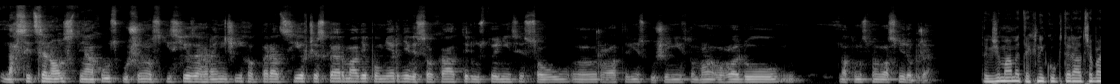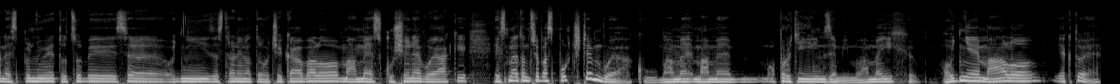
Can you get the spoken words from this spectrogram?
nasycenost nějakou zkušeností z těch zahraničních operací je v České armádě poměrně vysoká. Ty důstojníci jsou eh, relativně zkušení v tomhle ohledu. Na tom jsme vlastně dobře. Takže máme techniku, která třeba nesplňuje to, co by se od ní ze strany na to očekávalo. Máme zkušené vojáky. Jak jsme na tom třeba s počtem vojáků? Máme, máme oproti jiným zemím. Máme jich hodně, málo? Jak to je?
